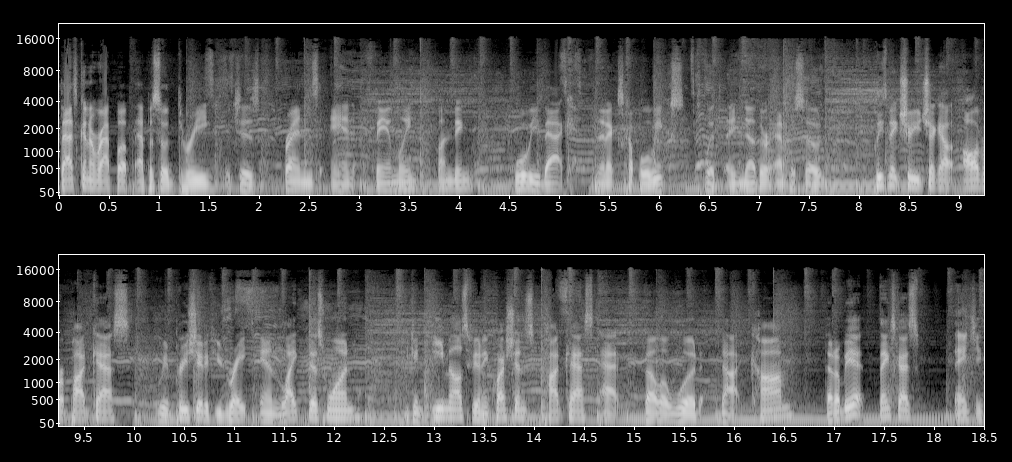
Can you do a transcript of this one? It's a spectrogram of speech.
That's going to wrap up episode three, which is friends and family funding. We'll be back in the next couple of weeks with another episode. Please make sure you check out all of our podcasts. We appreciate if you'd rate and like this one. You can email us if you have any questions, podcast at velawood.com. That'll be it. Thanks, guys. Thank you.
